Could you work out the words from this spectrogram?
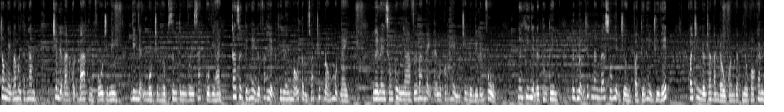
Trong ngày 30 tháng 5, trên địa bàn quận 3 thành phố Hồ Chí Minh ghi nhận một trường hợp dương tính với SARS-CoV-2. Ca dương tính này được phát hiện khi lấy mẫu tầm soát trước đó một ngày. Người này sống cùng nhà với ba mẹ tại một con hẻm trên đường Điện Biên Phủ. Ngay khi nhận được thông tin, lực lượng chức năng đã xuống hiện trường và tiến hành truy vết. Quá trình điều tra ban đầu còn gặp nhiều khó khăn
